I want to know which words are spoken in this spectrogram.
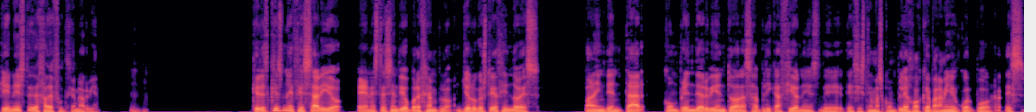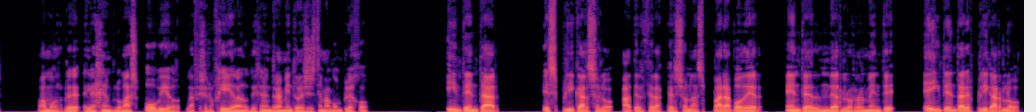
que en este deja de funcionar bien. ¿Crees que es necesario, en este sentido, por ejemplo, yo lo que estoy haciendo es, para intentar comprender bien todas las aplicaciones de, de sistemas complejos, que para mí el cuerpo es, vamos, el ejemplo más obvio, la fisiología, la nutrición, el entrenamiento del sistema complejo, intentar explicárselo a terceras personas para poder entenderlo realmente e intentar explicarlo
